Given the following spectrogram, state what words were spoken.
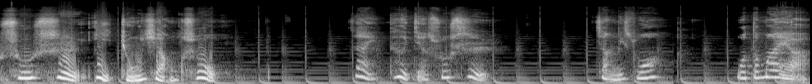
书是一种享受，在特价书市，奖励说：“我的妈呀，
